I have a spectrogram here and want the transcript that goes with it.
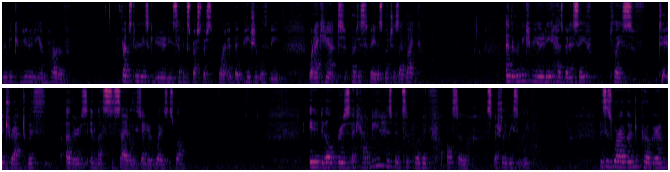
Ruby community I'm part of. Friends through these communities have expressed their support and been patient with me when I can't participate as much as I'd like. And the Ruby community has been a safe place to interact with others in less societally standard ways as well. Ada Developers Academy has been supportive also, especially recently. This is where I learned to program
